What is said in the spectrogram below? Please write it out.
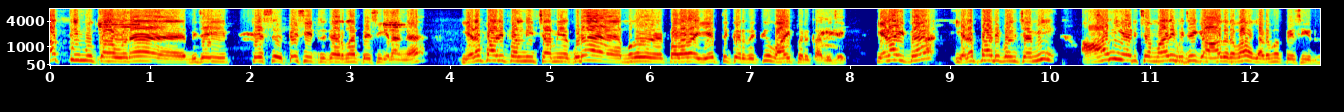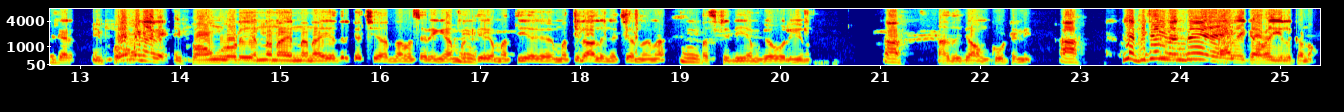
அதிமுகவோட விஜய் பேச பேசிட்டு இருக்காருலாம் பேசிக்கிறாங்க. எடப்பாடி பழனிசாமியை கூட முதல்வர் வேட்பாளரா ஏத்துக்கிறதுக்கு வாய்ப்பு இருக்கா விஜய்? ஏன்னா இப்ப எடப்பாடி பழனிசாமி ஆணி அடிச்ச மாதிரி விஜய்க்கு ஆதரவா எல்லாருமே பேசிக்கிட்டு இருக்காரு. இப்போ ஓப்பனாவே. இப்போ அவங்களோட என்னன்னா என்னன்னா எதிர்க்கட்சியா இருந்தாலும் சரிங்க மத்திய மத்திய மத்தியில ஆளுங்கட்சியா இருந்தாங்கன்னா. ஃபர்ஸ்ட் டிஎம்கே ஒழியணும். அதுக்கு அவங்க கூட்டணி. இல்ல விஜய் வந்து தேவைக்காக இழுக்கணும்.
